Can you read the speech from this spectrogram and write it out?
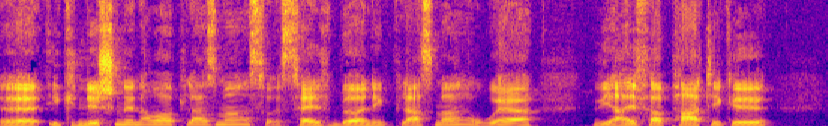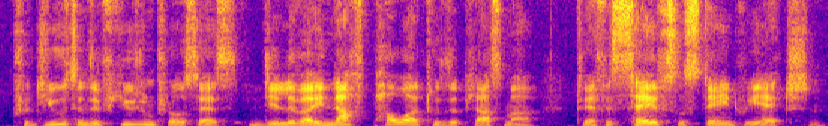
uh, ignition in our plasma, so a self-burning plasma, where the alpha particle produced in the fusion process deliver enough power to the plasma to have a self-sustained reaction.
